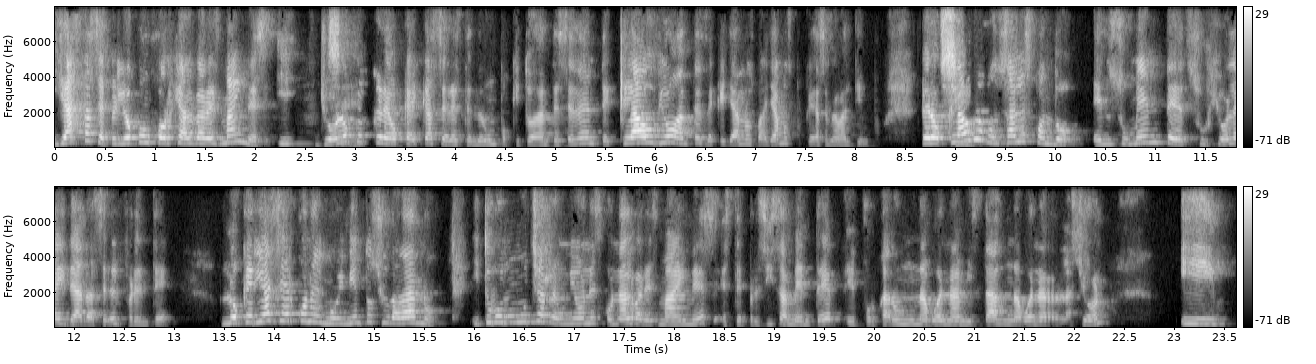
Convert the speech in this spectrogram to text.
y hasta se peleó con Jorge Álvarez Maínez. Y yo lo que creo que hay que hacer es tener un poquito de antecedente. Claudio, antes de que ya nos vayamos, porque ya se me va el tiempo, pero Claudio González, cuando en su mente surgió la idea de hacer el frente, lo quería hacer con el movimiento ciudadano y tuvo muchas reuniones con Álvarez Maínez, este, precisamente, eh, forjaron una buena amistad, una buena relación y,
